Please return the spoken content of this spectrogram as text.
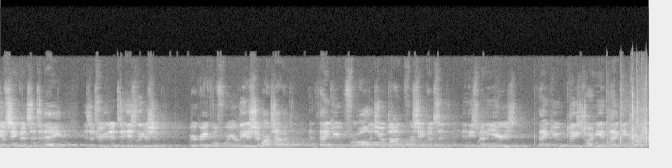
Of St. Vincent today is attributed to his leadership. We are grateful for your leadership, Arch Abbot, and thank you for all that you have done for St. Vincent in these many years. Thank you. Please join me in thanking Abbot.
